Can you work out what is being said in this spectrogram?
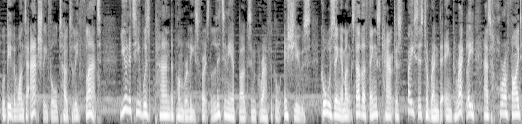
would be the one to actually fall totally flat. Unity was panned upon release for its litany of bugs and graphical issues, causing, amongst other things, characters' faces to render incorrectly as horrified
